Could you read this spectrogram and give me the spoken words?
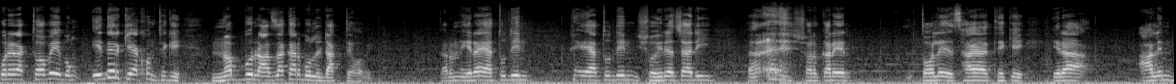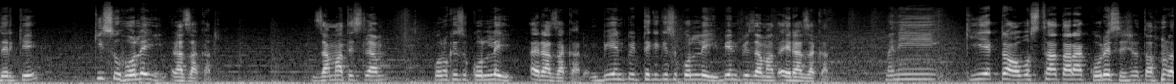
করে রাখতে হবে এবং এদেরকে এখন থেকে নব্য রাজাকার বলে ডাকতে হবে। কারণ এরা এতদিন এতদিন স্বৈরাচারী, সরকারের তলে ছায়া থেকে এরা আলেমদেরকে কিছু হলেই রাজাকার। জামাত ইসলাম কোনো কিছু করলেই রাজাকার। বিএনপির থেকে কিছু করলেই বিএনপি জামাত এই রাজাকার। মানে কি একটা অবস্থা তারা করেছে সেটা তো আপনারা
